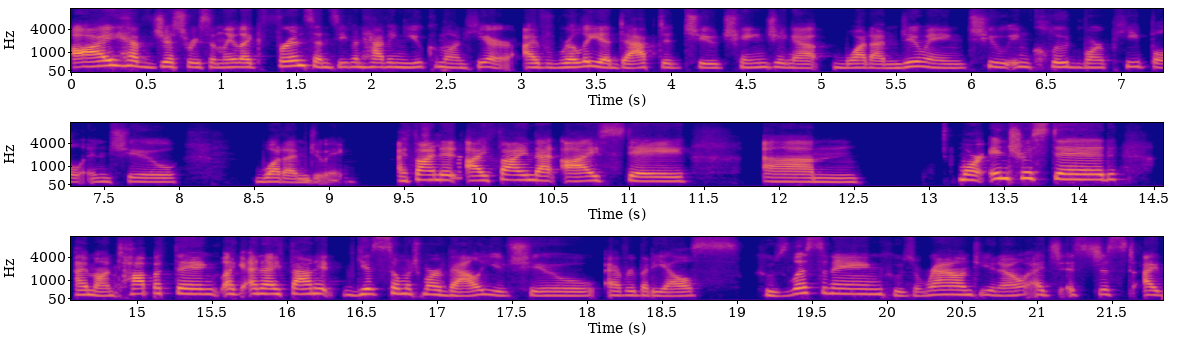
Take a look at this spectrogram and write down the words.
I have just recently, like for instance, even having you come on here, I've really adapted to changing up what I'm doing to include more people into what I'm doing. I find it, I find that I stay um more interested. I'm on top of things. Like, and I found it gives so much more value to everybody else who's listening, who's around, you know, it's, it's just, I,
